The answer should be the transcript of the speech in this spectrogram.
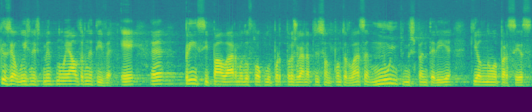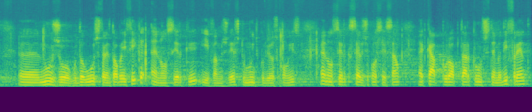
que Zé Luís neste momento não é a alternativa, é a principal arma do Futebol Clube Porto para jogar na posição de ponta de lança. Muito me espantaria que ele não aparecesse uh, no jogo da Luz frente ao Benfica, a não ser que, e vamos ver, estou muito curioso com isso, a não ser que Sérgio Conceição acabe por optar por um sistema diferente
